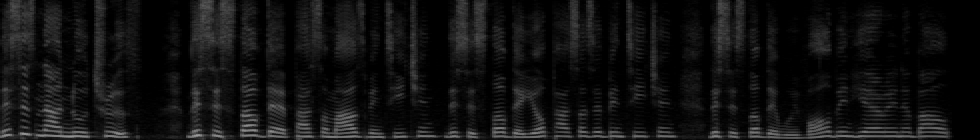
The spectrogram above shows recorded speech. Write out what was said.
This is not new truth. This is stuff that Pastor Miles been teaching. This is stuff that your pastors have been teaching. This is stuff that we've all been hearing about,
